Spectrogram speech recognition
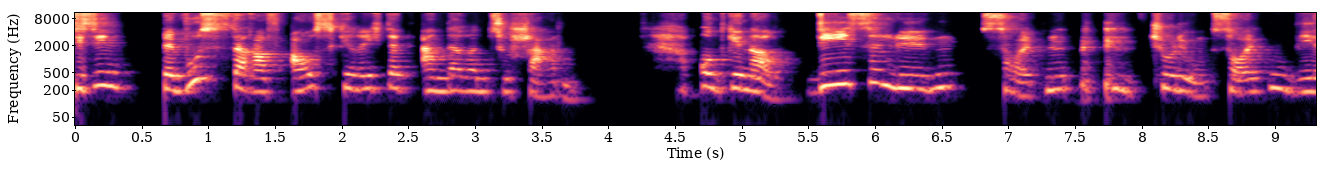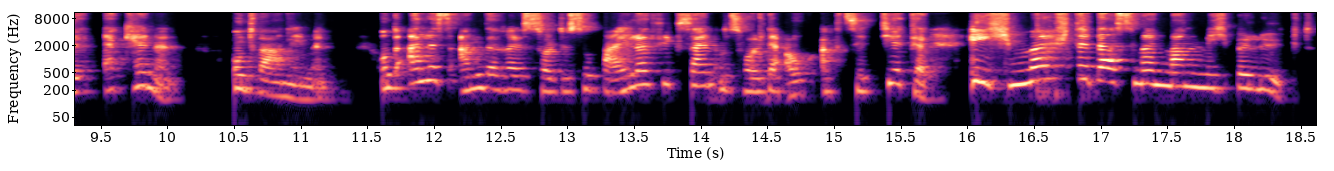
Die sind bewusst darauf ausgerichtet, anderen zu schaden. Und genau diese Lügen sollten, Entschuldigung, sollten wir erkennen und wahrnehmen. Und alles andere sollte so beiläufig sein und sollte auch akzeptiert werden. Ich möchte, dass mein Mann mich belügt.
